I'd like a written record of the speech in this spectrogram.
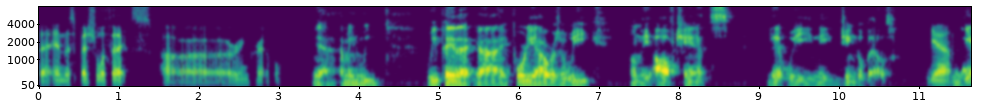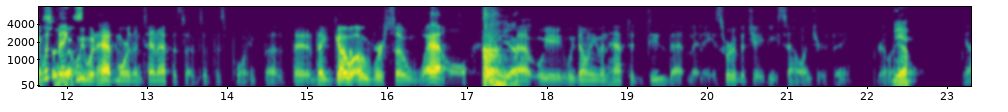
the, and the special effects are incredible. Yeah, I mean we we pay that guy forty hours a week on the off chance that we need jingle bells. Yeah, You know, you would so think we would have more than ten episodes at this point, but they they go Right. over so well yeah, that we we don't even have to do that many. It's sort of a JD Salinger thing, really. yeah, Yeah.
